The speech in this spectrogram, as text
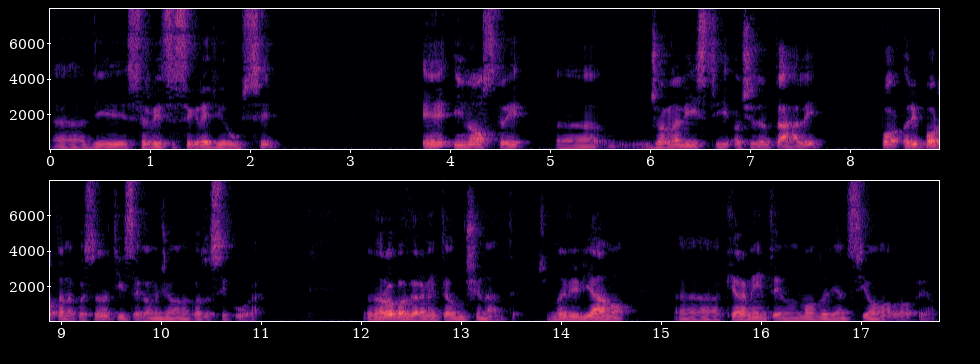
uh, di servizi segreti russi e i nostri eh, giornalisti occidentali po- riportano questa notizia come già una cosa sicura. È una roba veramente allucinante. Cioè, noi viviamo eh, chiaramente in un mondo di ansioma proprio.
